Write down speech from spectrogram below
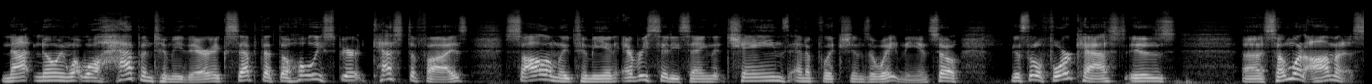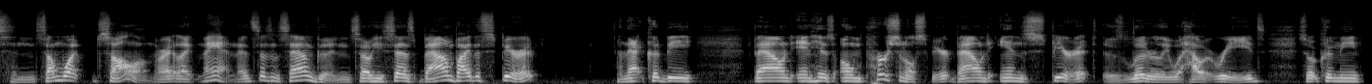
not knowing what will happen to me there, except that the Holy Spirit testifies solemnly to me in every city, saying that chains and afflictions await me. And so, this little forecast is uh, somewhat ominous and somewhat solemn, right? Like, man, this doesn't sound good. And so he says, bound by the Spirit, and that could be bound in his own personal spirit, bound in spirit is literally how it reads. So it could mean,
